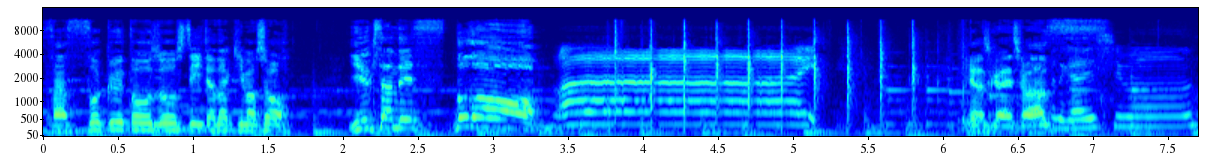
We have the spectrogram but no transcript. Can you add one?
早速登場していただきましょう。ゆうきさんです。どうぞわーいよろしくお願いします。お願いします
